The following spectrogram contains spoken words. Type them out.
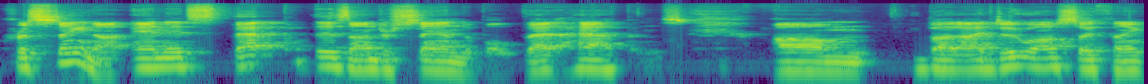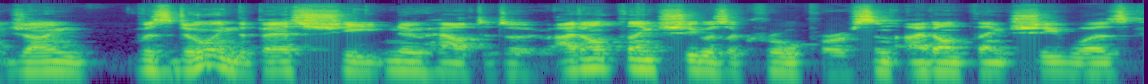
Christina, and it's that is understandable. That happens, um, but I do also think Joan was doing the best she knew how to do. I don't think she was a cruel person. I don't think she was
